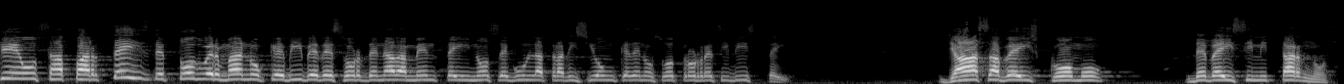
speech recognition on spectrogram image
que os apartéis de todo hermano que vive desordenadamente y no según la tradición que de nosotros recibisteis. Ya sabéis cómo debéis imitarnos,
